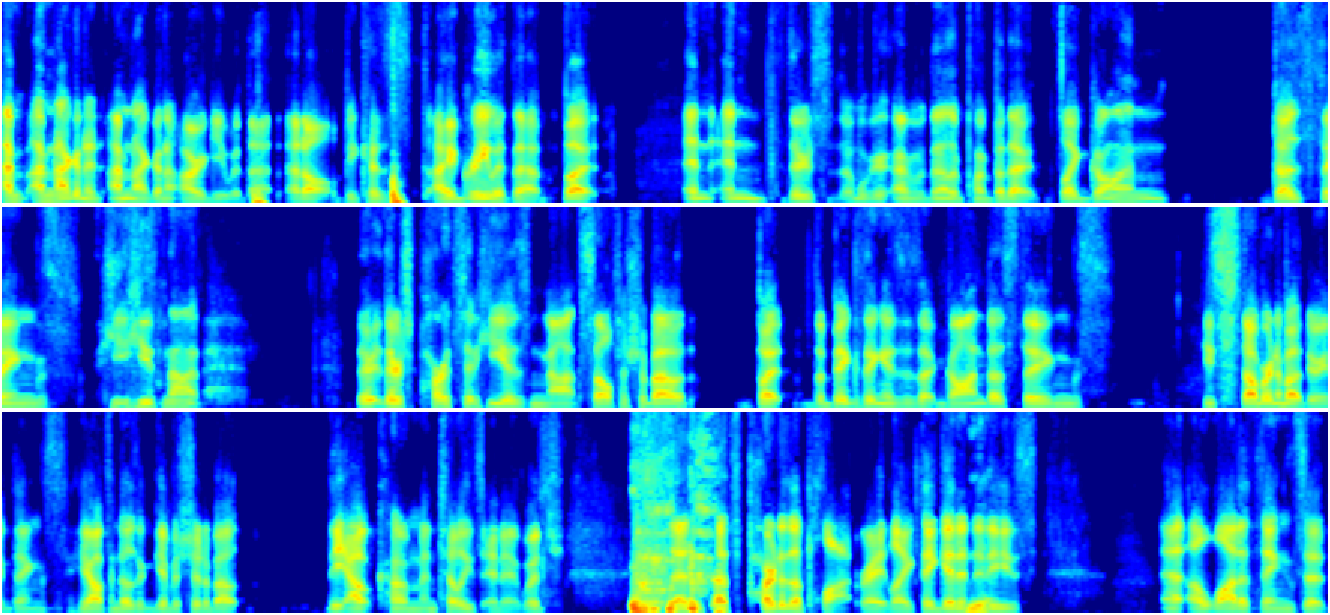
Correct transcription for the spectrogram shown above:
I'm I'm not gonna I'm not gonna argue with that at all because I agree with that. But and and there's uh, have another point, but that it's like Gon does things. He he's not. There there's parts that he is not selfish about, but the big thing is is that Gon does things. He's stubborn about doing things. He often doesn't give a shit about the outcome until he's in it, which that's that's part of the plot, right? Like they get into Yeah. these a, lot of things that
